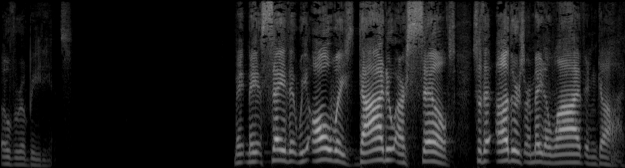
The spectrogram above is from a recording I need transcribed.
over obedience. May, may it say that we always die to ourselves so that others are made alive in God.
